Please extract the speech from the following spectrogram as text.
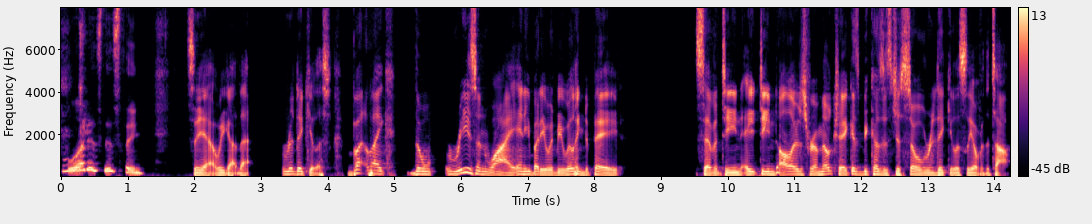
what is this thing? So yeah, we got that. Ridiculous. But like the reason why anybody would be willing to pay 17 18 dollars for a milkshake is because it's just so ridiculously over the top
